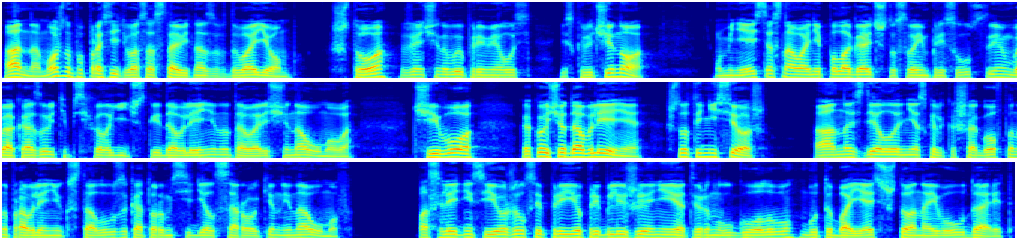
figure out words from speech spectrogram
«Анна, можно попросить вас оставить нас вдвоем?» «Что?» — женщина выпрямилась. «Исключено. У меня есть основания полагать, что своим присутствием вы оказываете психологическое давление на товарища Наумова». «Чего? Какое еще давление? Что ты несешь?» Анна сделала несколько шагов по направлению к столу, за которым сидел Сорокин и Наумов. Последний съежился при ее приближении и отвернул голову, будто боясь, что она его ударит.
